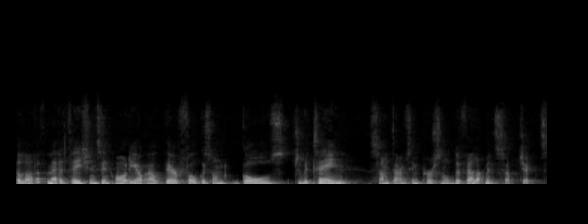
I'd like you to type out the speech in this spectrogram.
A lot of meditations in audio out there focus on goals to attain, sometimes in personal development subjects.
